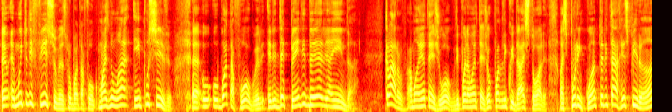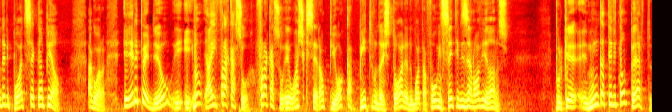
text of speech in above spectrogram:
É, é muito difícil mesmo para o Botafogo, mas não é impossível. É, o, o Botafogo, ele, ele depende dele ainda. Claro, amanhã tem jogo, depois de amanhã tem jogo, pode liquidar a história. Mas por enquanto ele está respirando, ele pode ser campeão. Agora, ele perdeu e, e- aí fracassou. Fracassou. Eu acho que será o pior capítulo da história do Botafogo em 119 anos porque nunca teve tão perto.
